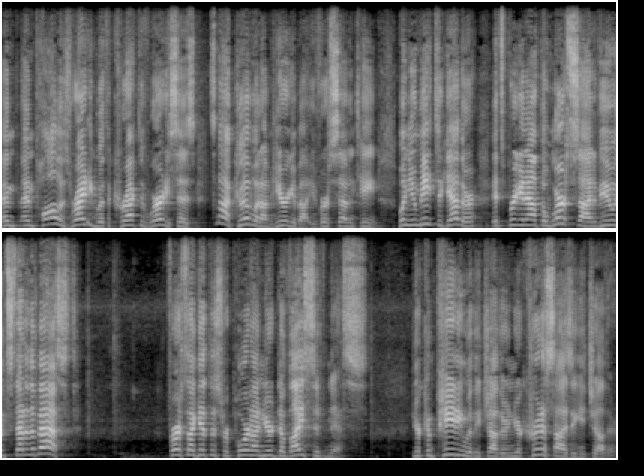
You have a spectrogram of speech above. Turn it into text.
And, and Paul is writing with a corrective word. He says, It's not good what I'm hearing about you, verse 17. When you meet together, it's bringing out the worst side of you instead of the best. First, I get this report on your divisiveness. You're competing with each other and you're criticizing each other.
